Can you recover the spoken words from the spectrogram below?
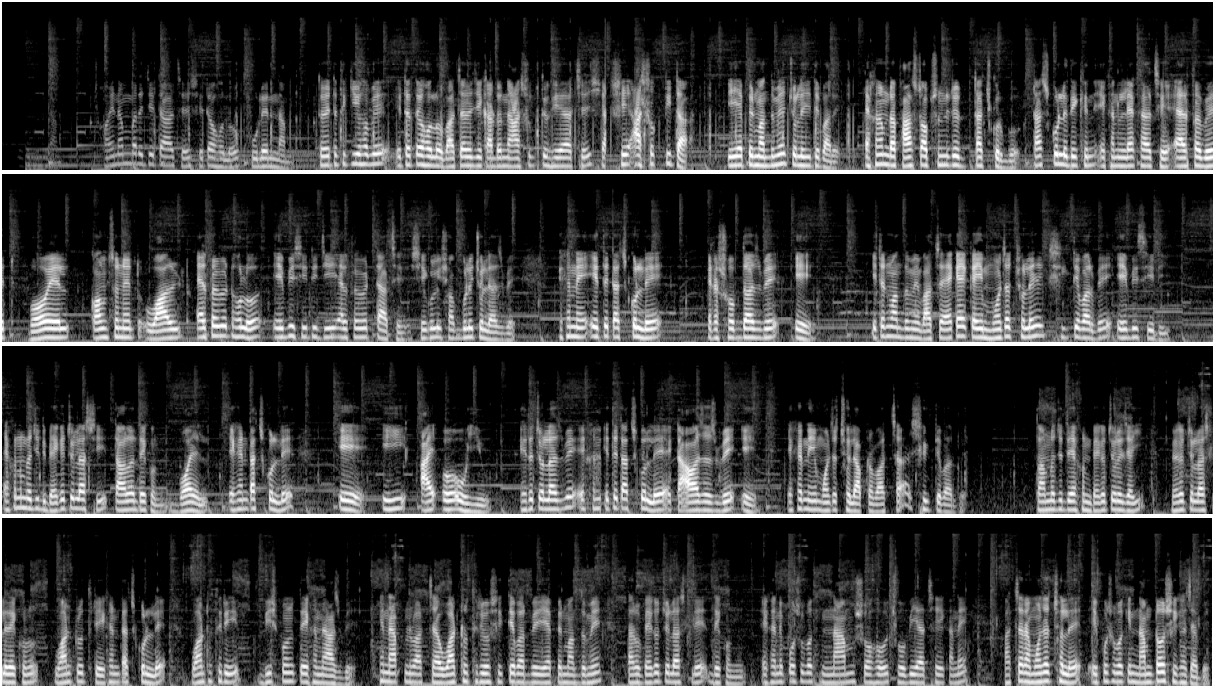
ছয় নম্বরে যেটা আছে সেটা হলো ফুলের নাম। তো এটাতে কি হবে? এটাতে হলো বাচ্চারা যে কার্টুনে আসক্তি হয়ে আছে সেই আসক্তিটা এই অ্যাপের মাধ্যমে চলে যেতে পারে। এখন আমরা ফার্স্ট অপশনটি টাচ করব। টাচ করলে দেখেন এখানে লেখা আছে alphabet vowel consonant world alphabet হলো এবিসিটি যে অ্যালফাবেটটা আছে, সেগুলি সবগুলি চলে আসবে। এখানে এতে টাচ করলে একটা শব্দ আসবে এ এটার মাধ্যমে বাচ্চা একা একাই মজার ছলে শিখতে পারবে এবিসিডি এখন আমরা যদি ব্যাগে চলে আসি, তাহলে দেখুন বয়েল এখানে টাচ করলে এ ই আই ও ইউ এটা চলে আসবে, এখানে এতে টাচ করলে একটা আওয়াজ আসবে এ এখানে মজার ছলে আপনার বাচ্চা শিখতে পারবে। তো আমরা যদি এখন ব্যাগে চলে যাই ব্যাগে চলে আসলে দেখুন ওয়ান টু থ্রি এখানে টাচ করলে ওয়ান টু থ্রি বিশ পর্যন্ত এখানে আসবে। এখানে আপনার বাচ্চা ওয়ান টু থ্রিও শিখতে পারবে এই অ্যাপের মাধ্যমে। তারও ব্যাগে চলে আসলে দেখুন, এখানে পশু পাখির নাম সহ ছবি আছে এখানে। বাচ্চারা মজার ছলে এই পশু পাখির নামটাও শেখা যাবে।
